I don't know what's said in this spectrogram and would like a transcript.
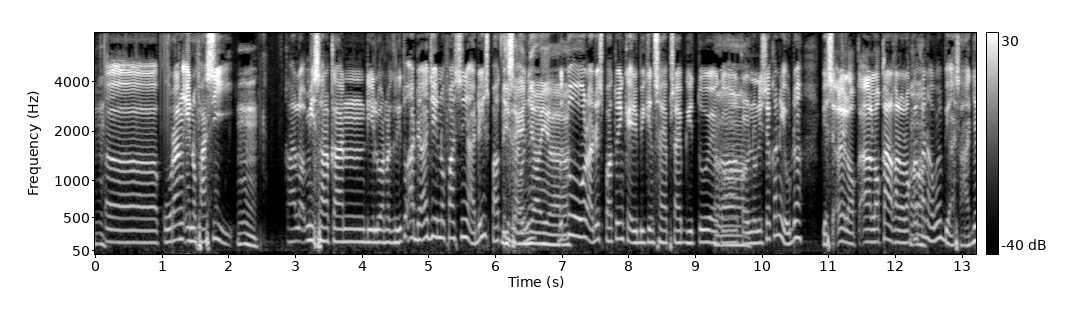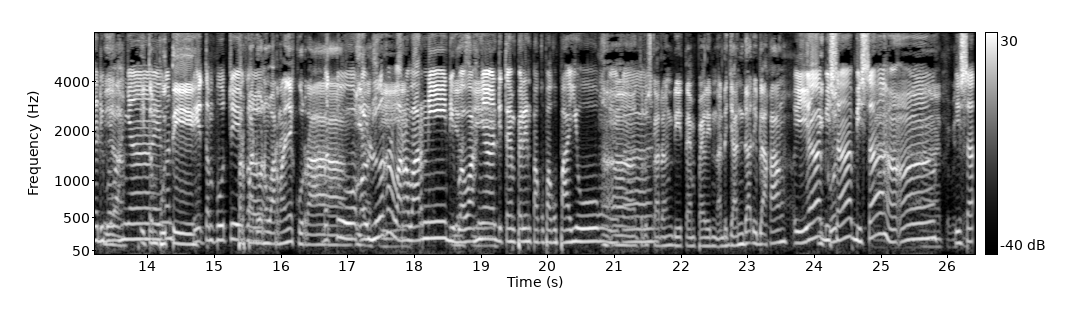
eh kurang inovasi. Mm-mm. Kalau misalkan di luar negeri itu ada aja inovasinya, ada yang sepatu Desainnya ya. betul, ada sepatu yang kayak dibikin sayap-sayap gitu ya kan. Kalau Indonesia kan ya udah biasa eh, lokal, lokal kalau lokal kan apa biasa aja di Iya, bawahnya hitam ya kan. putih. hitam putih Perpaduan kalau warnanya kurang. betul. Iya Kalau di luar sih. kan warna-warni, di Iya bawahnya sih. ditempelin paku-paku payung ya Heeh, kan. terus kadang ditempelin ada janda di belakang. Iya Ikut. bisa bisa heeh. Nah, itu bisa. bisa.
